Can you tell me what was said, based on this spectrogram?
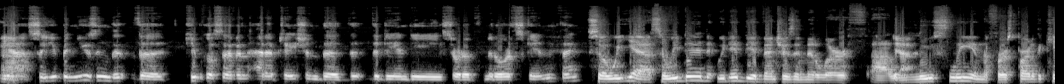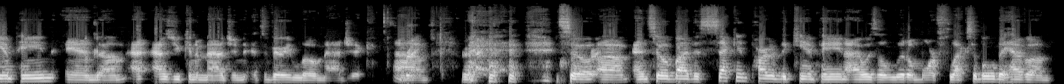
Yeah. So you've been using the, the Cubicle Seven adaptation, the the D and D sort of Middle Earth skin thing. So we yeah, so we did we did the adventures in Middle Earth uh, yeah. loosely in the first part of the campaign, and okay. um, a, as you can imagine, it's very low magic. Um, right. right. so right. Um, and so by the second part of the campaign, I was a little more flexible. They have um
